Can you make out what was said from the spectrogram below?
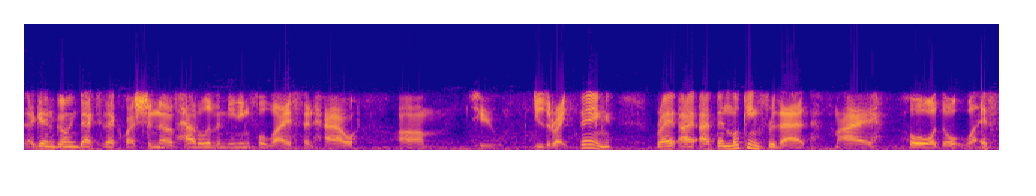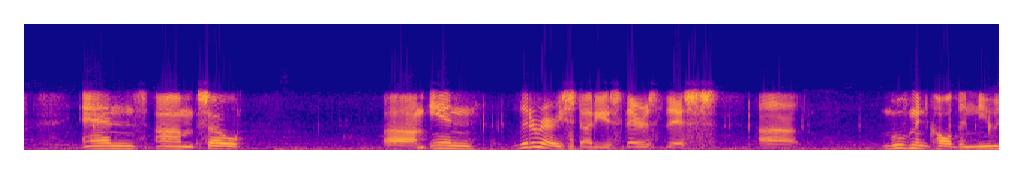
Again, going back to that question of how to live a meaningful life and how um, to do the right thing right? I, I've been looking for that my whole adult life, and um, so um, in literary studies, there's this uh, movement called the New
